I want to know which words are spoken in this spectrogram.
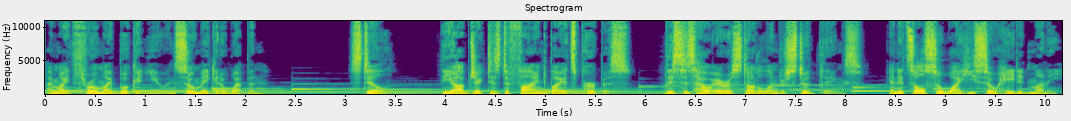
I might throw my book at you and so make it a weapon. Still, the object is defined by its purpose. This is how Aristotle understood things, and it's also why he so hated money.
